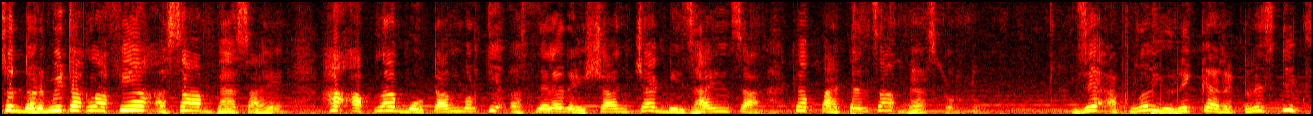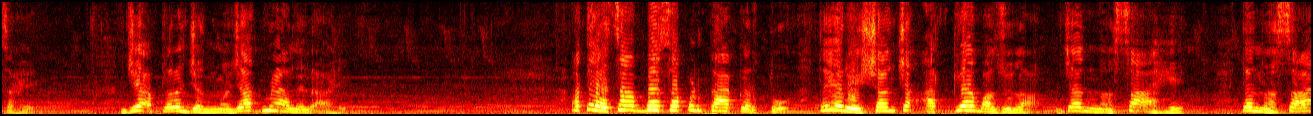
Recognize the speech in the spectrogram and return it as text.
सो डर्मिटाग्लाफी हा असा अभ्यास आहे हा आपला बोटांवरती असलेल्या रेषांच्या डिझाईनचा किंवा पॅटर्नचा अभ्यास करतो. जे आपलं युनिक कॅरेक्टरिस्टिक्स आहे जे आपल्याला जन्मजात मिळालेलं आहे. आता याचा अभ्यास आपण का करतो? तर या रेषांच्या आतल्या बाजूला ज्या नसा आहेत त्या नसा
